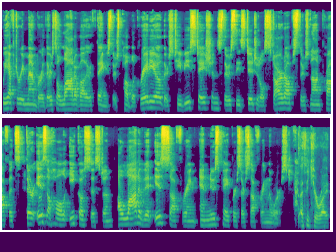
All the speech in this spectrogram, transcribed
We have to remember there's a lot of other things. There's public radio, there's TV stations, there's these digital startups, there's nonprofits. There is a whole ecosystem. A lot of it is suffering, and newspapers are suffering the worst. I think you're right.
